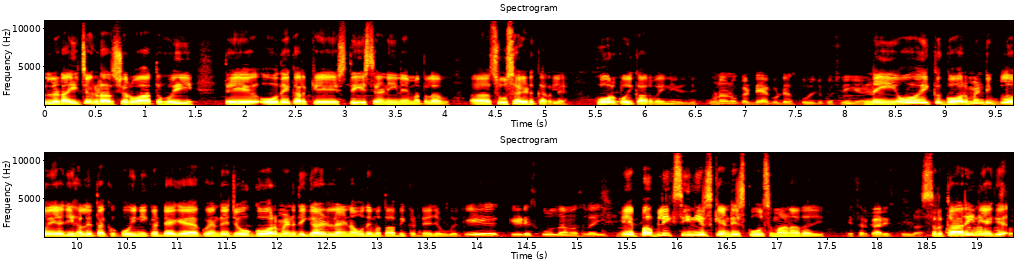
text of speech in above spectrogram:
ਲੜਾਈ ਝਗੜਾ ਸ਼ੁਰੂਆਤ ਹੋਈ ਤੇ ਉਹਦੇ ਕਰਕੇ ਸਤੀਸ਼ ਸੈਣੀ ਨੇ ਮਤਲਬ ਸੁਸਾਈਡ ਕਰ ਲਿਆ। ਹੋਰ ਕੋਈ ਕਾਰਵਾਈ ਨਹੀਂ ਹੋਈ ਜੀ। ਉਹਨਾਂ ਨੂੰ ਕੱਢਿਆ ਕੁੱਢਿਆ ਸਕੂਲ 'ਚ ਕੁਝ ਨਹੀਂ ਗਿਆ। ਨਹੀਂ ਉਹ ਇੱਕ ਗਵਰਨਮੈਂਟ EMPLOYE ਹੈ ਜੀ ਹਲੇ ਤੱਕ ਕੋਈ ਨਹੀਂ ਕੱਢਿਆ ਗਿਆ। ਕਹਿੰਦੇ ਜੋ ਗਵਰਨਮੈਂਟ ਦੀ ਗਾਈਡਲਾਈਨ ਆ ਉਹਦੇ ਮੁਤਾਬਿਕ ਕੱਢਿਆ ਜਾਊਗਾ ਜੀ। ਇਹ ਕਿਹੜੇ ਸਕੂਲ ਦਾ ਮਸਲਾ ਜੀ? ਇਹ public senior secondary school Samana ਦਾ ਜੀ। ਇਹ ਸਰਕਾਰੀ ਸਕੂਲ ਆ। ਸਰਕਾਰੀ ਨਹੀਂ ਹੈਗੇ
